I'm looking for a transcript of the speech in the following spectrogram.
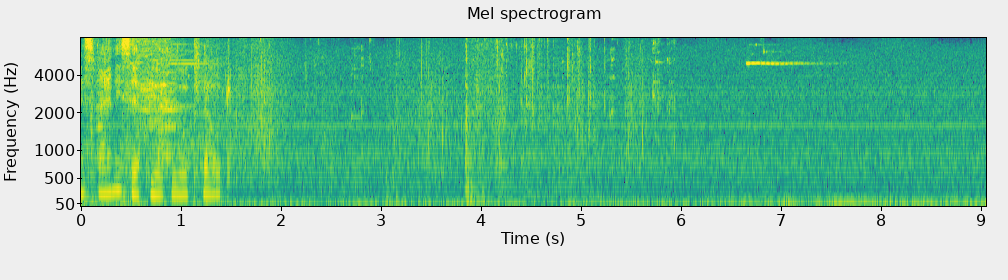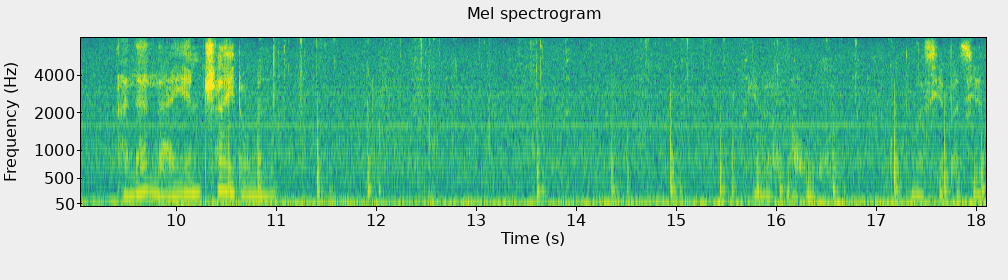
es war nicht sehr viel Ruhe, Cloud. Allerlei Entscheidungen. Gehen wir auch mal hoch. Gucken, was hier passiert.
